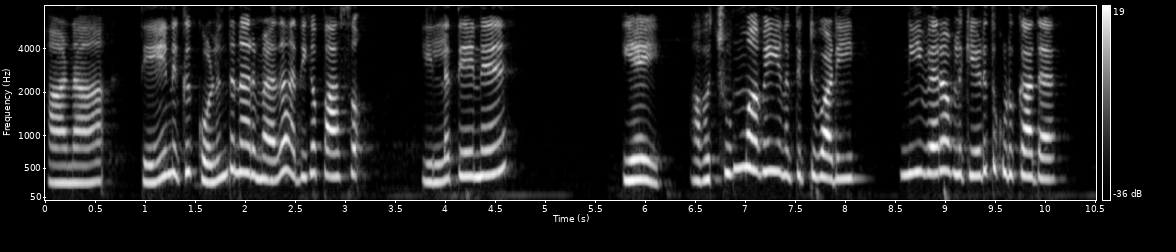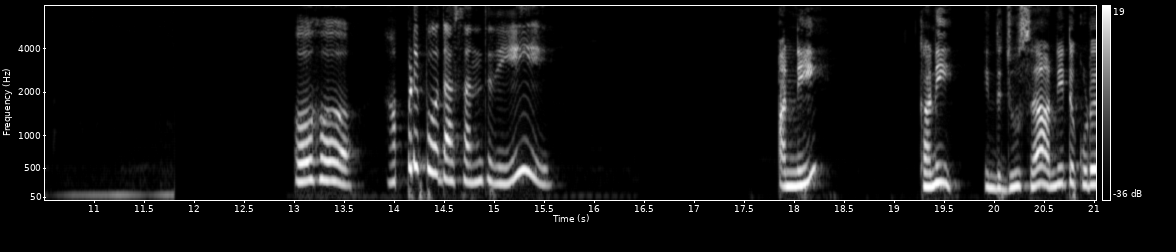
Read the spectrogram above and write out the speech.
ஆனா தேனுக்கு கொழுந்தனார் மேலதான் அதிக பாசம். இல்ல தேனே. ஏய் அவ சும்மாவே என்னை திட்டுவாடி. நீ வேற அவளுக்கு எடுத்து கொடுக்காத. ஓஹோ அப்படி போதா சந்ததி? அண்ணி? கனி இந்த ஜூஸை அண்ணிட்ட கொடு.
